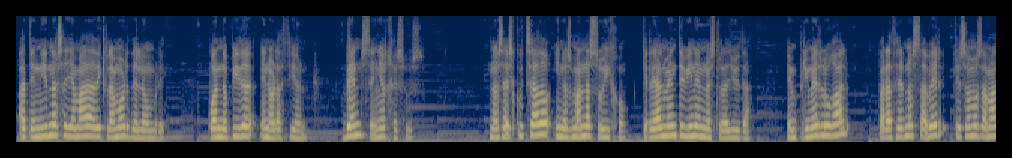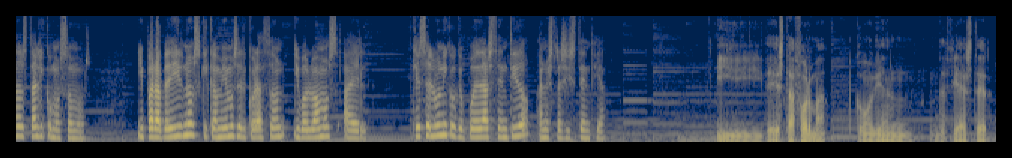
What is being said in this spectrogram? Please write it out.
atendiendo a esa llamada de clamor del hombre, cuando pide en oración, ven Señor Jesús. Nos ha escuchado y nos manda su Hijo, que realmente viene en nuestra ayuda, en primer lugar para hacernos saber que somos amados tal y como somos, y para pedirnos que cambiemos el corazón y volvamos a Él, que es el único que puede dar sentido a nuestra existencia. Y de esta forma, como bien decía Esther,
